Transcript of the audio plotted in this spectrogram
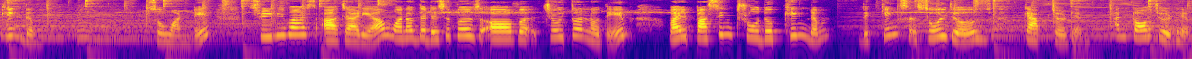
kingdom. So one day, Srinivas Acharya, one of the disciples of Chaitanya Dev, while passing through the kingdom, the king's soldiers captured him and tortured him.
